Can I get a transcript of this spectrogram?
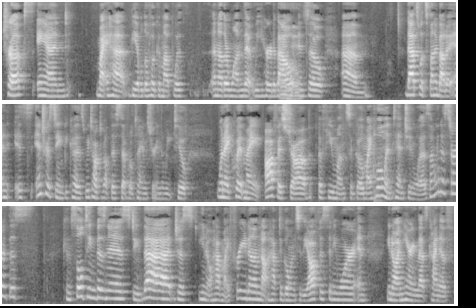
trucks and might have be able to hook him up with another one that we heard about. Mhm. And so um that's what's fun about it. And it's interesting because we talked about this several times during the week too. When I quit my office job a few months ago, my whole intention was I'm going to start this consulting business, do that, just, you know, have my freedom, not have to go into the office anymore. And, you know, I'm hearing that's kind of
